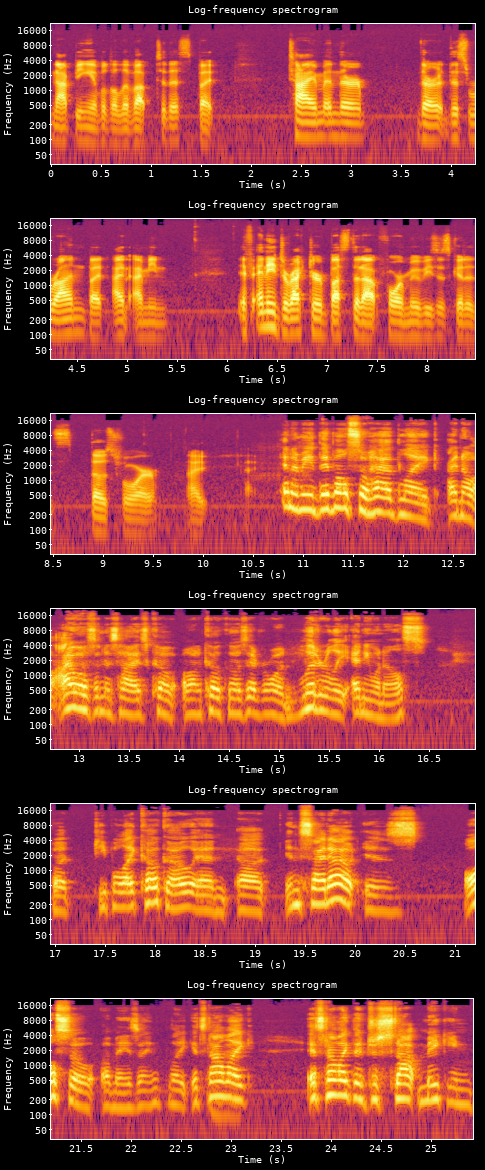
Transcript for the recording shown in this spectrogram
not being able to live up to this, but time in their their this run. But I, I mean, if any director busted out four movies as good as those four, I And I mean, they've also had like I know I wasn't as high as Co- on Coco as everyone, literally anyone else, but people like Coco and uh, Inside Out is also amazing. Like it's not like it's not like they've just stopped making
